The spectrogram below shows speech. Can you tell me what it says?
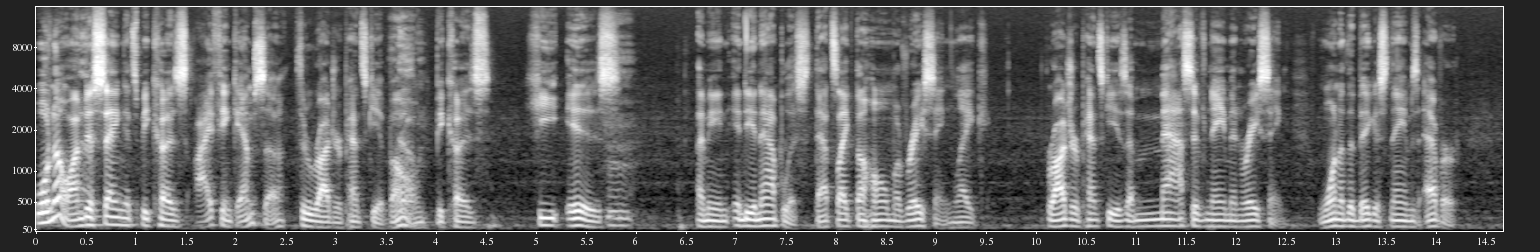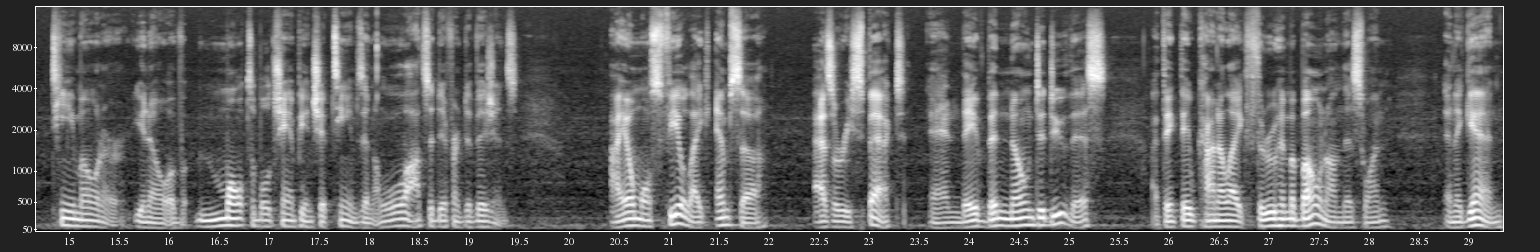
Well, no, I'm just saying it's because I think IMSA threw Roger Penske a bone Yeah. because he is, Mm. I mean, Indianapolis. That's like the home of racing. Like Roger Penske is a massive name in racing, one of the biggest names ever. Team owner, you know, of multiple championship teams in lots of different divisions. I almost feel like IMSA, as a respect, and they've been known to do this. I think they kind of like threw him a bone on this one. And again,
